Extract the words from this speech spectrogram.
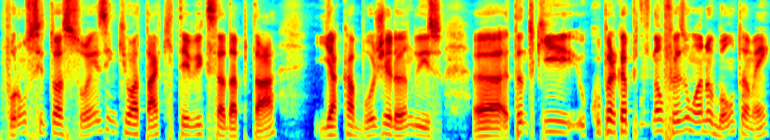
Foram situações em que o ataque teve que se adaptar e acabou gerando isso. Uh, tanto que o Cooper Cup não fez um ano bom também,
